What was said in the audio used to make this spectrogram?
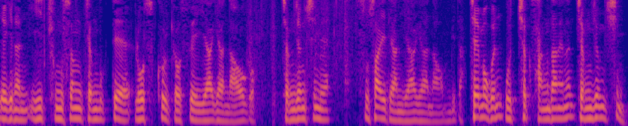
여기는 이충성 경북대 로스쿨 교수의 이야기가 나오고 정정심의 수사에 대한 이야기가 나옵니다. 제목은 우측 상단에는 정정심,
